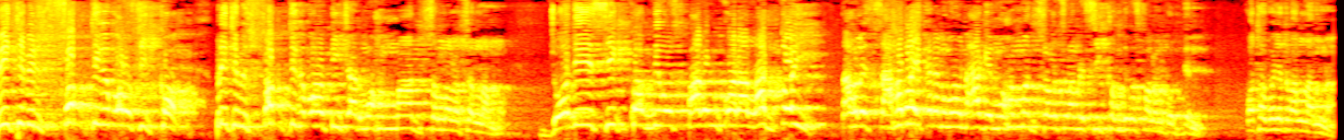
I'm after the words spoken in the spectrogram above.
পৃথিবীর সব থেকে বড় শিক্ষক, পৃথিবীর সব থেকে বড় টিচার মোহাম্মদ সাল্লাহ সাল্লাম। যদি শিক্ষক দিবস পালন করা লাগতোই, তাহলে সাহাবাই কেন আগে মোহাম্মদ সাল্লাহ সাল্লামের শিক্ষক দিবস পালন করতেন। কথা বোঝাতে পারলাম না।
